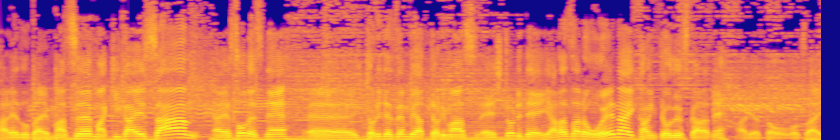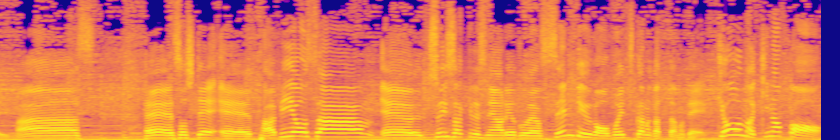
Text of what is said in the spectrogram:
ありがとうございます。巻貝さん。えー、そうですね。えー、一人で全部やっております。えー、一人でやらざるを得ない環境ですからね。ありがとうございます。えー、そして、えー、旅オさん、えー、ついさっきですね、ありがとうございます。川柳が思いつかなかったので、今日のキノコ、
